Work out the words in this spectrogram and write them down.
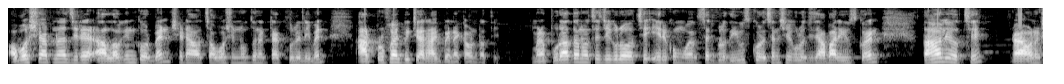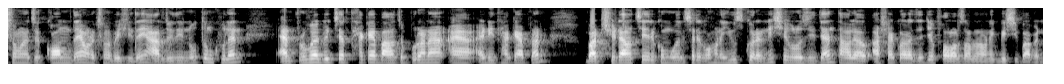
অবশ্যই আপনারা যেটা লগ ইন করবেন, সেটা হচ্ছে অবশ্যই নতুন একটা খুলে নেবেন আর প্রোফাইল পিকচার রাখবেন অ্যাকাউন্টটাতে মানে পুরাতন হচ্ছে যেগুলো হচ্ছে এরকম ওয়েবসাইটগুলোতে ইউজ করেছেন, সেগুলো যদি আবার ইউজ করেন, তাহলে হচ্ছে অনেক সময় হচ্ছে কম দেয়, অনেক সময় বেশি দেয়। আর যদি নতুন খুলেন অ্যান্ড প্রোফাইল পিকচার থাকে বা হচ্ছে পুরানা আইডি থাকে আপনার বাট সেটা হচ্ছে এরকম ওয়েবসাইটে কখনো ইউজ করেননি, সেগুলো যদি দেন, তাহলে আশা করা যায় যে ফলোয়ার্স আপনারা অনেক বেশি পাবেন।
